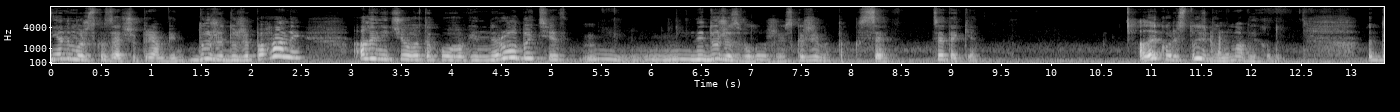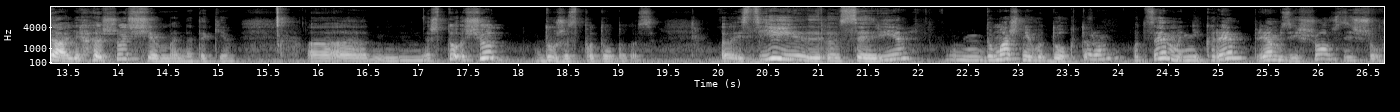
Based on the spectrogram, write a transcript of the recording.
я не можу сказати, що прям він дуже-дуже поганий, але нічого такого він не робить, не дуже зволожує, скажімо так, все. Це таке. Але користуюсь, бо нема виходу. Далі, що ще в мене таке? Е, Що, дуже сподобалось? Е, З цієї е, серії домашнього доктора, оце мені крем прям зійшов, зійшов.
